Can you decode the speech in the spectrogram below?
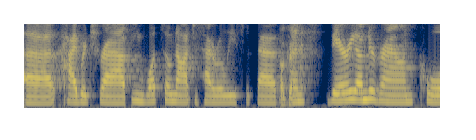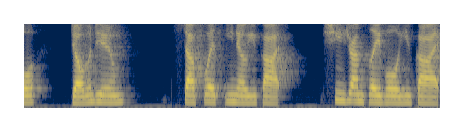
Uh, hybrid trap, you know, What So Not just had a release with that. Okay. And very underground, cool. Dome of Doom stuff with, you know, you've got Sheen Drums label, you've got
